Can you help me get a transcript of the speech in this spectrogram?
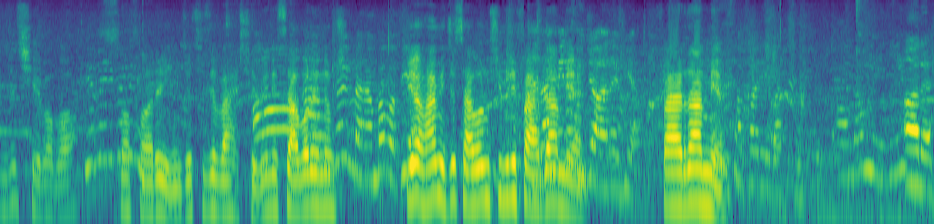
اینجا چیه بابا؟ سافاری اینجا چیز وحشی بینی سوار اینو میشه. بابا بیا همینجا سوار میشی میری فردا هم آره فردا هم سفری بچه الان میریم. آره.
